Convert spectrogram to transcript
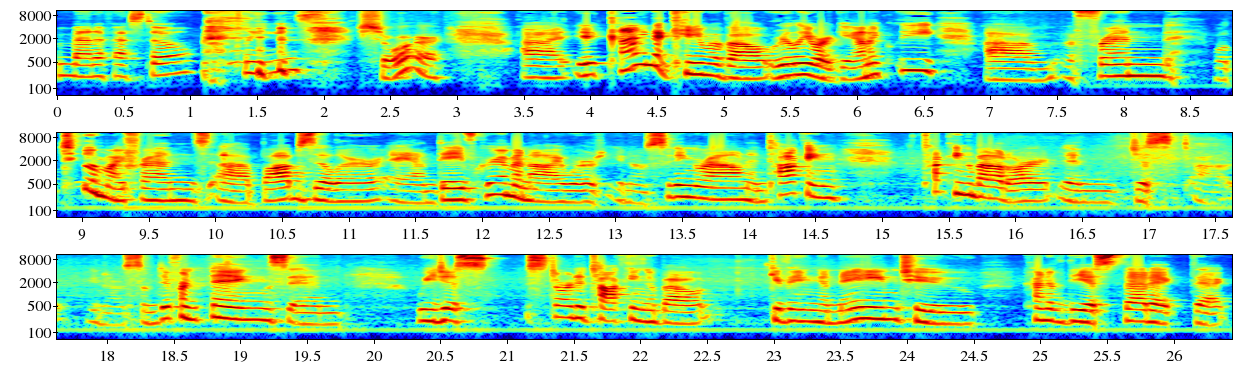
manifesto, please? sure. Uh, it kind of came about really organically. Um, a friend well, two of my friends, uh, Bob Ziller and Dave Grimm, and I were, you know, sitting around and talking, talking about art and just, uh, you know, some different things, and we just started talking about giving a name to kind of the aesthetic that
